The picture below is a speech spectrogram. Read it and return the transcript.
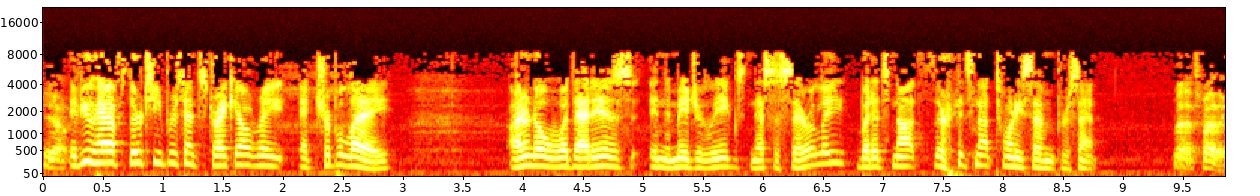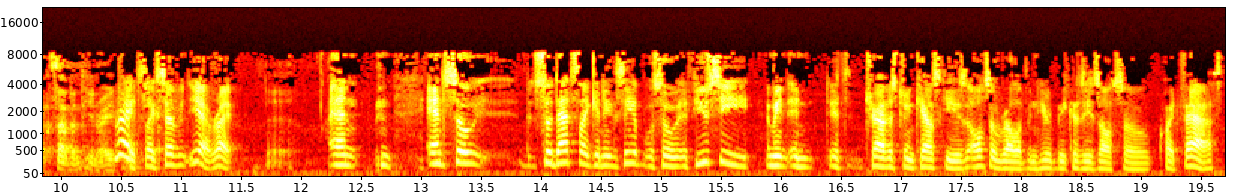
yeah. If you have 13% strikeout rate at AAA, I don't know what that is in the major leagues necessarily, but it's not thir- it's not 27%. But it's probably like 17 or 18. Right, it's like seven. Yeah, right. Yeah. And and so so that's like an example. So if you see, I mean, and it's, Travis Jankowski is also relevant here because he's also quite fast,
